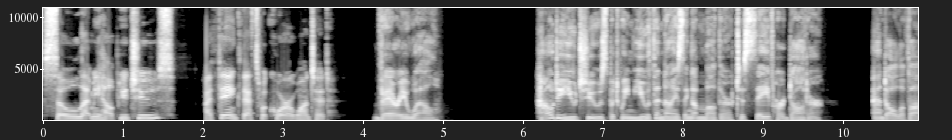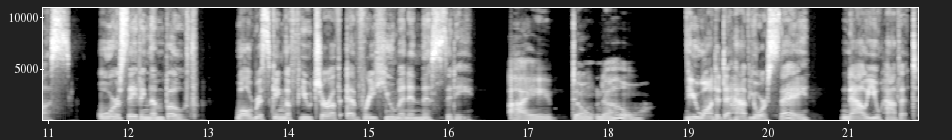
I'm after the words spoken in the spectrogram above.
So let me help you choose? I think that's what Cora wanted. Very well. How do you choose between euthanizing a mother to save her daughter, and all of us, or saving them both, while risking the future of every human in this city? I don't know. You wanted to have your say. Now you have it.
